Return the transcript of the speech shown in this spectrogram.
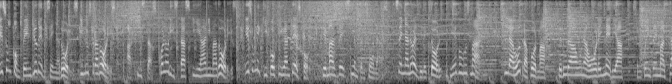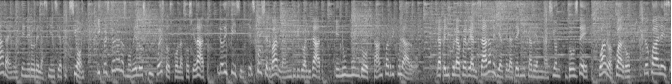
Es un compendio de diseñadores, ilustradores, artistas, coloristas y animadores. Es un equipo gigantesco de más de 100 personas, señaló el director Diego Guzmán. La otra forma, que dura una hora y media, se encuentra enmarcada en el género de la ciencia ficción y cuestiona los modelos impuestos por la sociedad y lo difícil que es conservar la individualidad en un mundo tan cuadriculado. La película fue realizada mediante la técnica de animación 2D cuadro a cuadro, lo cual es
